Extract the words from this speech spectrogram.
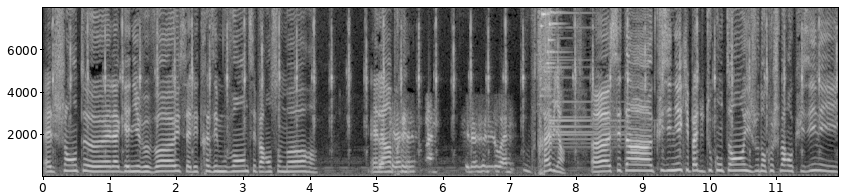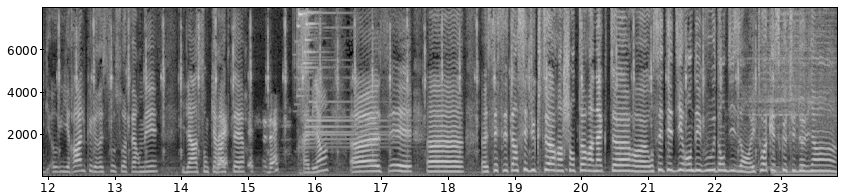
elle chante, euh, elle a gagné The Voice, elle est très émouvante, ses parents sont morts. Elle a un c'est la pré... jeune Louane. C'est la jeune Louane. Très bien. Euh, c'est un cuisinier qui est pas du tout content. Il joue dans Cauchemar en cuisine et il, il râle que les restos soient fermés. Il a son caractère. Excellent. Très bien. Euh, c'est euh, c'est- un séducteur, un chanteur, un acteur. On s'était dit rendez-vous dans 10 ans. Et toi, qu'est-ce que tu deviens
